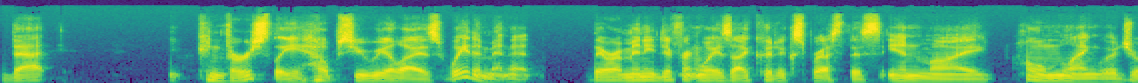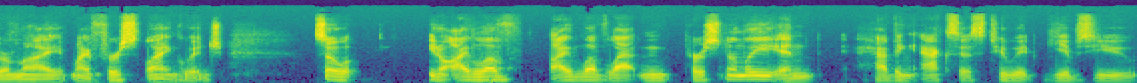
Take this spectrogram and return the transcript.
that conversely helps you realize wait a minute, there are many different ways I could express this in my home language or my, my first language. So, you know, I love I love Latin personally, and having access to it gives you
